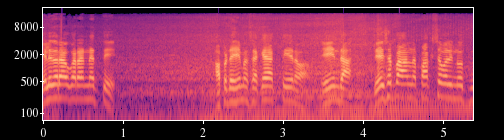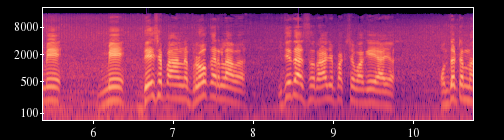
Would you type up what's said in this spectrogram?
හෙළිදරව් කරන්නේ නැත්තේ? අපිට එහෙම සැකයක් තියෙනවා. ඒ හින්දා දේශපාලන පක්ෂවලිනුත් මේ මේ දේශපාලන බ්‍රෝකර්ලාව විජේදාස රාජපක්ෂ වගේ අය හොඳටම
